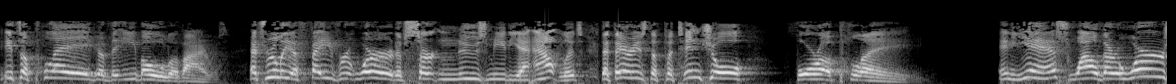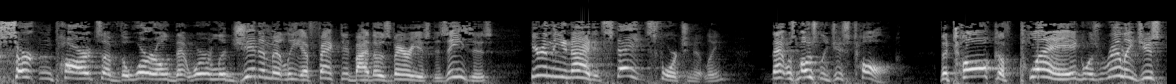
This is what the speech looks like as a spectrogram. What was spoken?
It's a plague of the Ebola virus. That's really a favorite word of certain news media outlets that there is the potential for a plague. And yes, while there were certain parts of the world that were legitimately affected by those various diseases, here in the United States, fortunately, that was mostly just talk. The talk of plague was really just,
